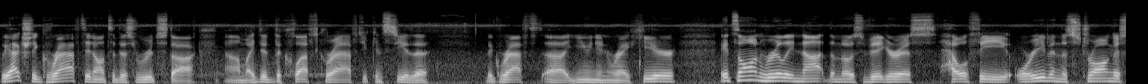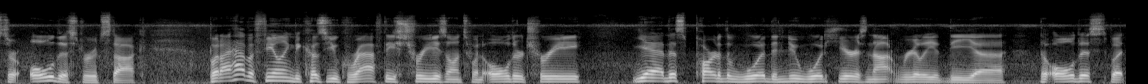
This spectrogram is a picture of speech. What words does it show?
we actually grafted onto this rootstock. Um, I did the cleft graft. You can see the the graft uh, union right here. It's on really not the most vigorous, healthy, or even the strongest or oldest rootstock. But I have a feeling because you graft these trees onto an older tree, yeah, this part of the wood, the new wood here is not really the, uh, the oldest, but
